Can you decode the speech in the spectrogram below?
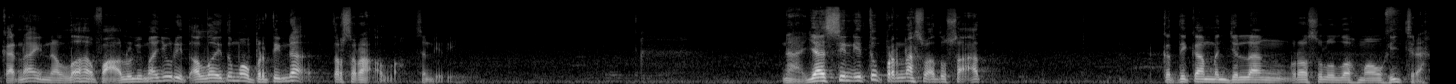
karena innallaha fa'alu lima yurid. Allah itu mau bertindak terserah Allah sendiri. Nah, Yasin itu pernah suatu saat ketika menjelang Rasulullah mau hijrah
